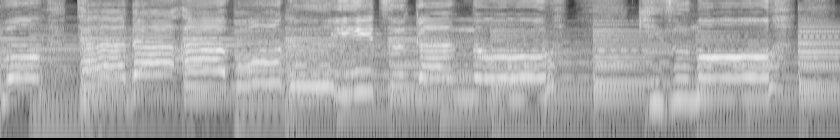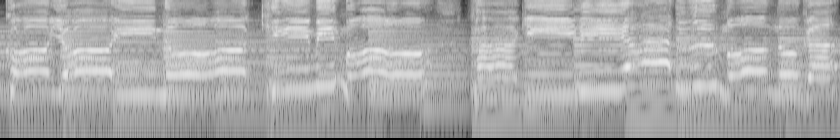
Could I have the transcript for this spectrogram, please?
をただ仰ぐいつかの傷も今宵の君も限りあるものが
